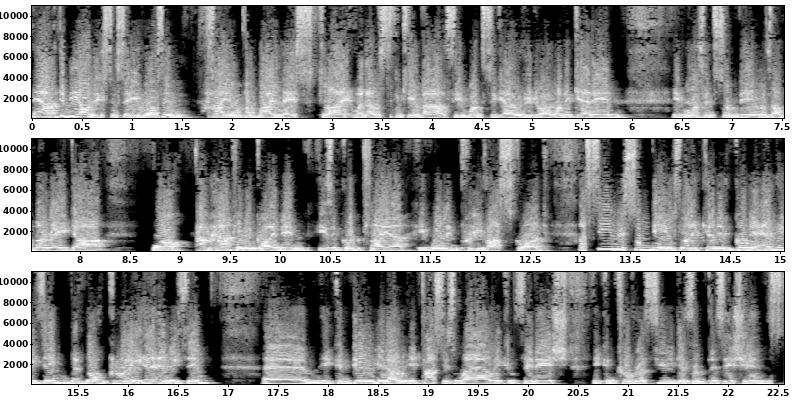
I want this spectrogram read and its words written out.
Yeah, I have to be honest and say it wasn't high up on my list. Like when I was thinking about a few months ago, who do I want to get in? It wasn't somebody who was on my radar. Well, I'm happy we got him in. He's a good player. He will improve our squad. I see him as somebody who's like kind of good at everything, but not great at anything. Um, he can do, you know, he passes well. He can finish. He can cover a few different positions.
